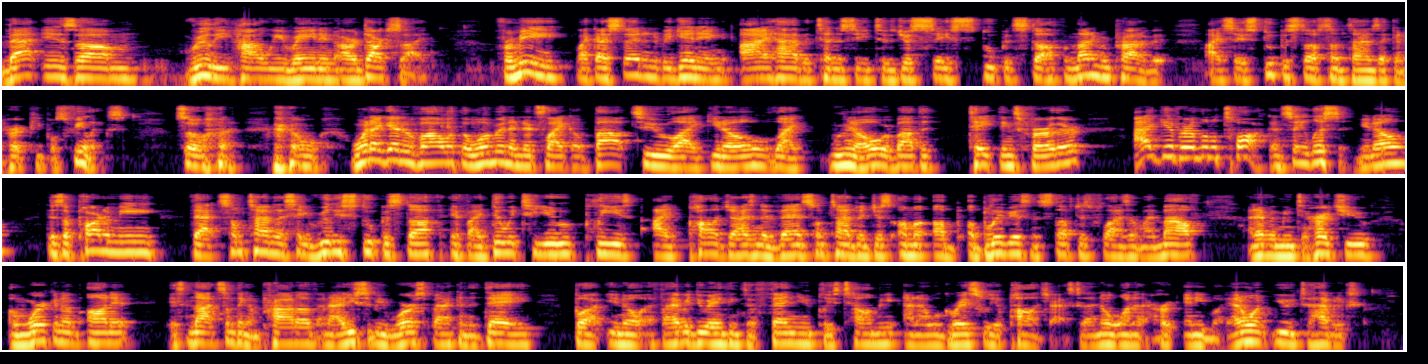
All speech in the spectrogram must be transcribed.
that is um, really how we rein in our dark side for me, like I said in the beginning, I have a tendency to just say stupid stuff. I'm not even proud of it. I say stupid stuff sometimes that can hurt people's feelings. So when I get involved with a woman and it's like about to like, you know, like, you know, we're about to take things further, I give her a little talk and say, listen, you know, there's a part of me that sometimes I say really stupid stuff. If I do it to you, please, I apologize in advance. Sometimes I just, I'm uh, oblivious and stuff just flies out my mouth. I never mean to hurt you. I'm working on it. It's not something I'm proud of, and I used to be worse back in the day. But you know, if I ever do anything to offend you, please tell me, and I will gracefully apologize because I don't want to hurt anybody. I don't want you to have an.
